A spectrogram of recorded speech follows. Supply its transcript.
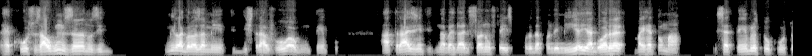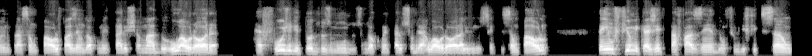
recursos há alguns anos e milagrosamente destravou algum tempo atrás. A gente, na verdade, só não fez por conta da pandemia e agora vai retomar. Em setembro, eu estou indo para São Paulo fazer um documentário chamado Rua Aurora Refúgio de Todos os Mundos um documentário sobre a Rua Aurora, ali no centro de São Paulo. Tem um filme que a gente está fazendo, um filme de ficção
